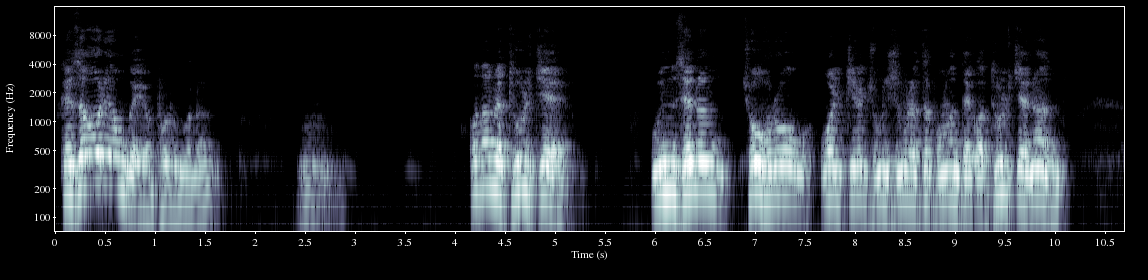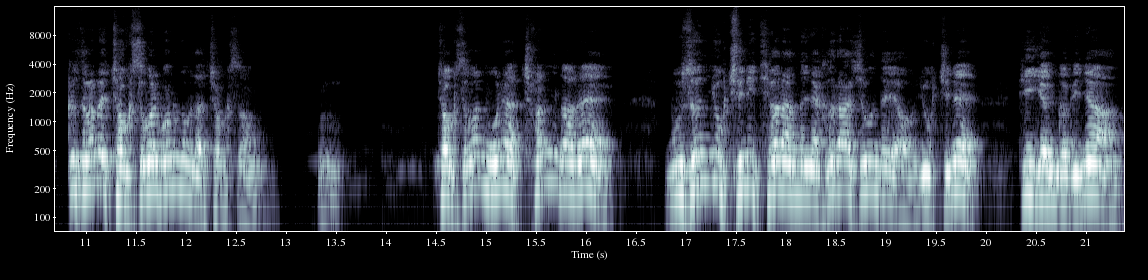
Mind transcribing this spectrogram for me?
그래서 어려운 거예요 보는 거는. 음. 그 다음에 둘째, 운세는 조후로 월지를 중심으로 해서 보면 되고, 둘째는 그 사람의 적성을 보는 겁니다, 적성. 음. 적성은 뭐냐, 천간에 무슨 육친이 태어났느냐, 그걸 아시면 돼요. 육친에 비견급이냐,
